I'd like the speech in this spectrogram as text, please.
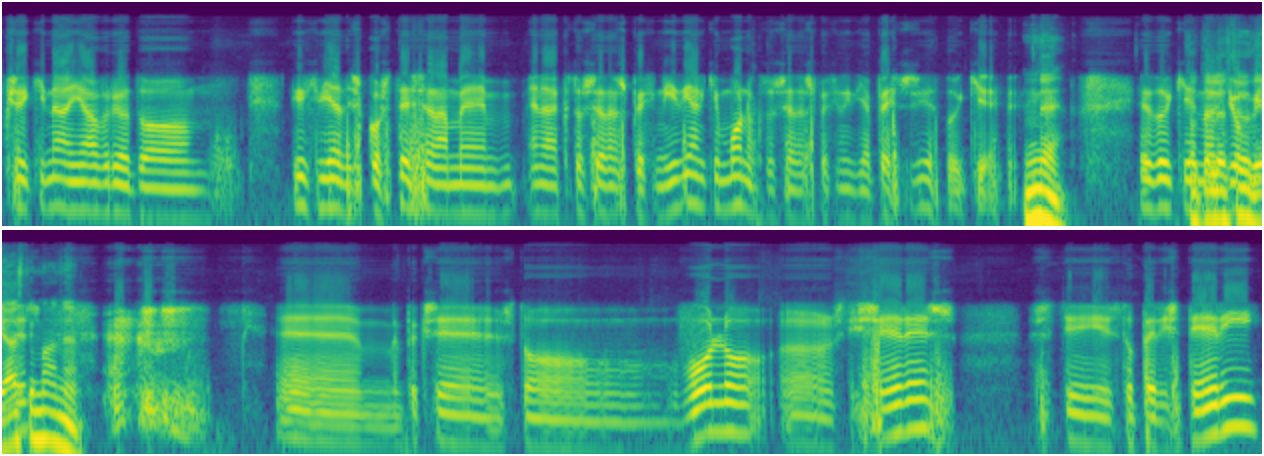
ξεκινάει αύριο το 2024 με ένα εκτός έδρας παιχνίδι, αν και μόνο εκτός έδρας παιχνίδια παίζει εδώ και, ναι. εδώ και το ένα τελευταίο διάστημα, ναι. ε, έπαιξε στο Βόλο, ε, στις Σέρες, στη, στο Περιστέρι,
